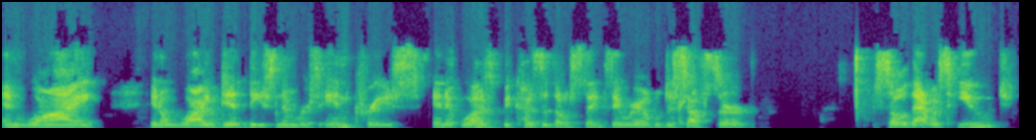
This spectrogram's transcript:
and why, you know, why did these numbers increase? And it was because of those things. They were able to self-serve. So that was huge.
